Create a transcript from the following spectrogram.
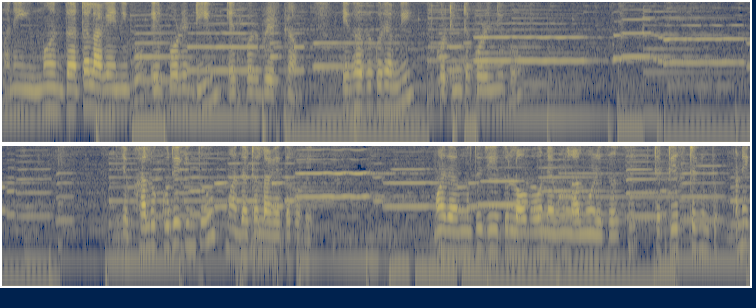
মানে ময়দাটা লাগাই নিব, এরপরে ডিম, এরপর ব্রেড ক্রাম এভাবে করে আমি কোটিংটা করে নিব। যে ভালো করে কিন্তু ময়দাটা লাগাতে হবে। ময়দার মধ্যে যেহেতু লবণ এবং লাল মরিচ আছে, এটা টেস্টটা কিন্তু অনেক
